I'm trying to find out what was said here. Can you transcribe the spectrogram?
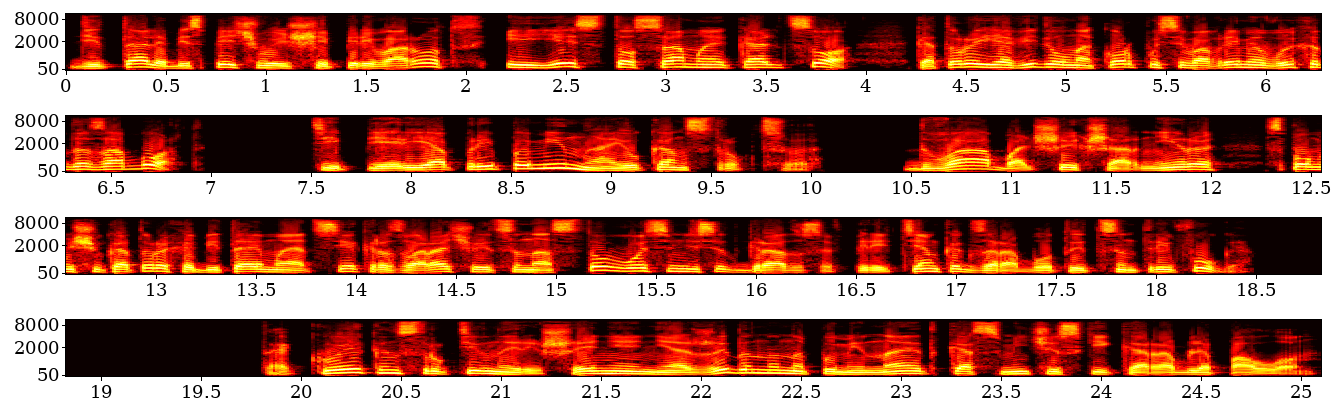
Деталь, обеспечивающая переворот, и есть то самое кольцо, которое я видел на корпусе во время выхода за борт. Теперь я припоминаю конструкцию. Два больших шарнира, с помощью которых обитаемый отсек разворачивается на 180 градусов перед тем, как заработает центрифуга. Такое конструктивное решение неожиданно напоминает космический корабль «Аполлон».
